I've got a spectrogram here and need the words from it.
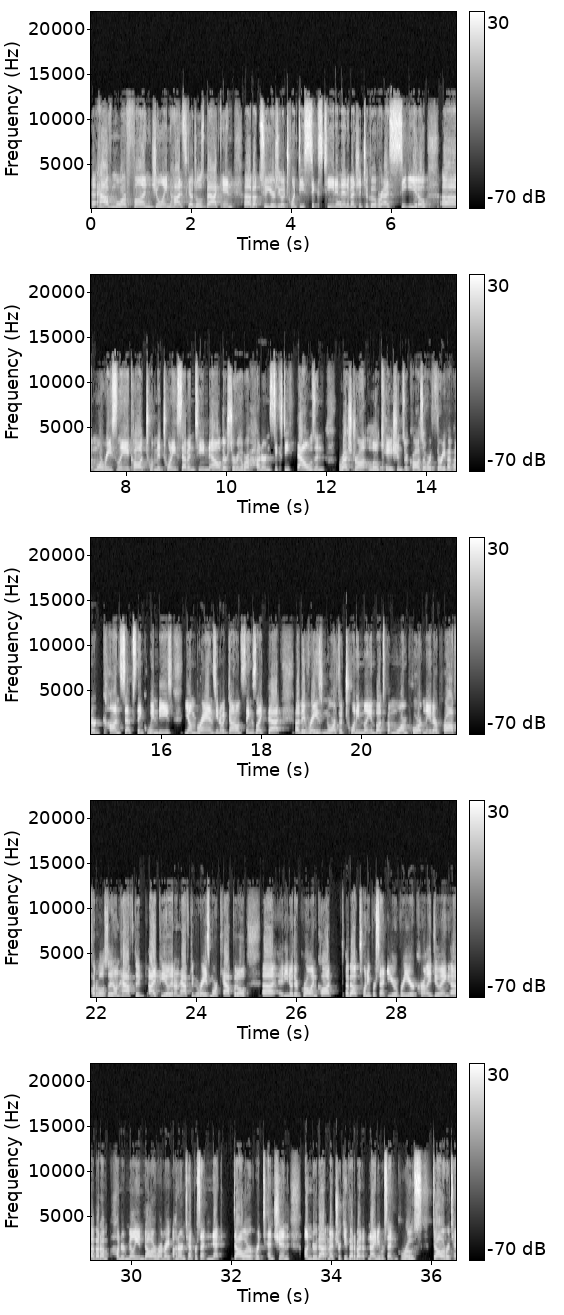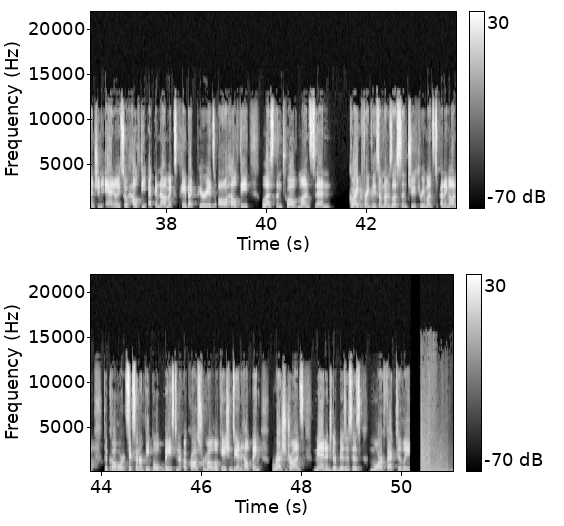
have more fun, joined Hot Schedules back in uh, about two years ago, 2016, yeah. and then eventually took over as CEO uh, more recently, call it tw- mid 2017. Now they're serving over 160,000 restaurant locations across over 3,500 concepts. Think Wendy's, Yum Brands, you know, McDonald's, things like that. Uh, they've raised north of 20 million bucks, but more importantly, they're profitable. So they don't have to IPO, they don't have to raise more capital. Uh, you know, they're growing, caught about 20% year over year, currently doing uh, about a $100 million run rate, 110% net dollar retention. Under that metric, you've got about 90% gross dollar retention annually. So healthy economics, payback periods, all healthy, less than 12 months. And quite frankly, sometimes less than two, three months, depending on the cohort. 600 people based in, across remote locations, again, helping restaurants manage their businesses more effectively.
